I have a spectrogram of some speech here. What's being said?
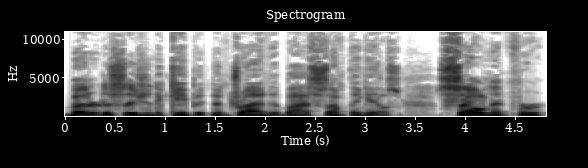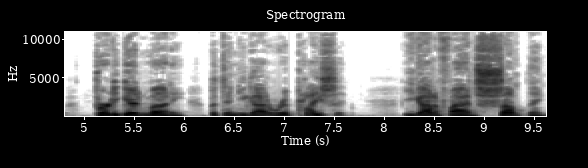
Better decision to keep it than trying to buy something else. Selling it for pretty good money, but then you got to replace it. You got to find something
